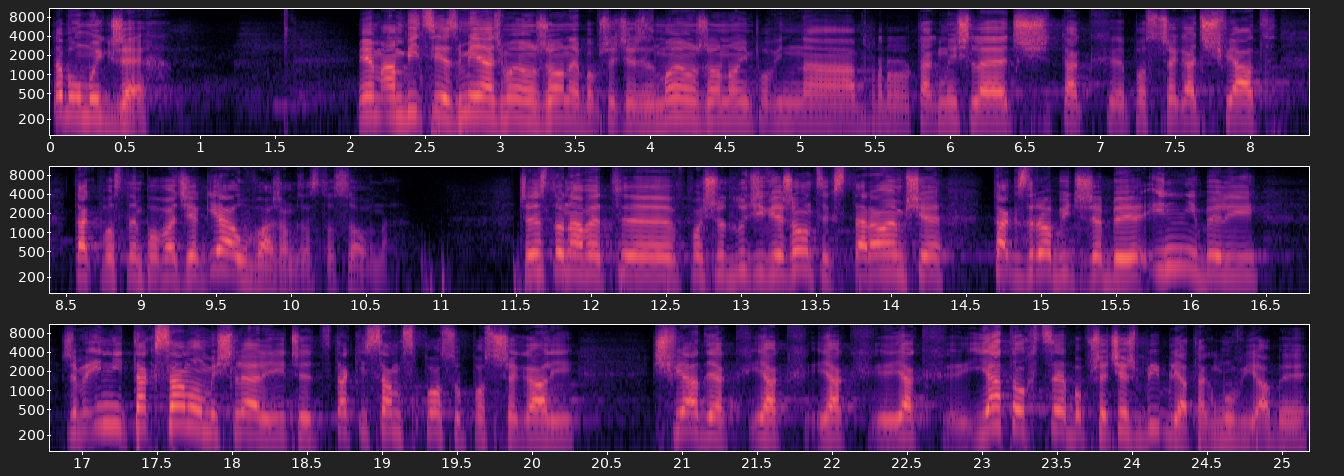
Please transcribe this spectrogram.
To był mój grzech. Miałem ambicje zmieniać moją żonę, bo przecież jest moją żoną i powinna tak myśleć, tak postrzegać świat, tak postępować, jak ja uważam za stosowne. Często nawet e, pośród ludzi wierzących starałem się tak zrobić, żeby inni byli, żeby inni tak samo myśleli, czy w taki sam sposób postrzegali świat, jak, jak, jak, jak ja to chcę, bo przecież Biblia tak mówi, aby,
